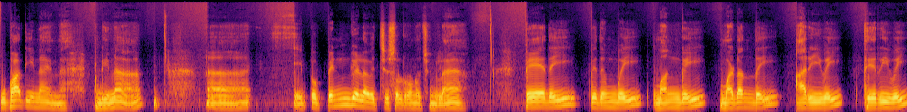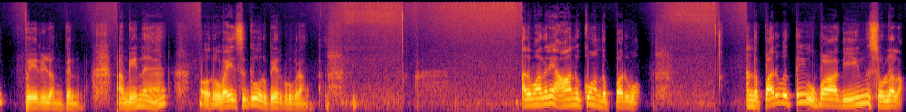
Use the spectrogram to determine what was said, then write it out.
உபாதின்னா என்ன? அப்படின்னா இப்போ பெண்களை வச்சு சொல்கிறோன்னு வச்சுங்களேன். பேதை பெதும்பை மங்கை மடந்தை அறிவை தெரிவை பேரிளம்பெண் அப்படின்னு ஒரு வயசுக்கு ஒரு பேர் கொடுக்குறாங்க. அது மாதிரி ஆணுக்கும் அந்த பருவம். அந்த பருவத்தை உபாதின்னு சொல்லலாம்.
